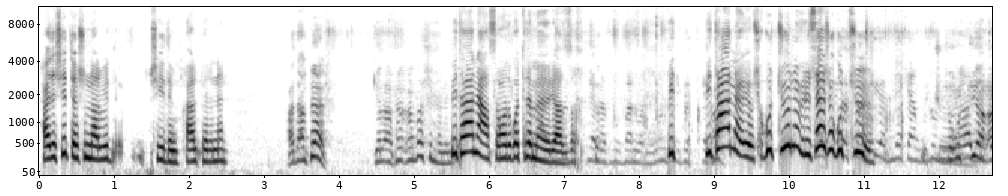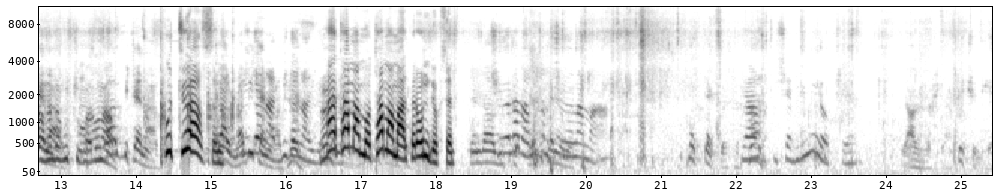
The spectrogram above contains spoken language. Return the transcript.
Hadi şey de şunlar bir şeydin Alper'inen. Hadi Alper. Gel Alper kardeşim benim. Bir tane alsın, o da götüremiyor. Onu Bir, bir tane, şu küçüğünü verirsen şu küçüğü. Bileken kuzum. Küçüğü al arkada küçük var onu al. Al bir tane al. Küçüğü alsın. Kalma bir tane al. al, bir tane al. Ha tamam o, tamam Alper onu dök sen. Sen de al. Çığınama kuzum çığınama. tek tek götür. Ya bir şey bilmiyor ki. Yazdık ya. Küçük ya.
